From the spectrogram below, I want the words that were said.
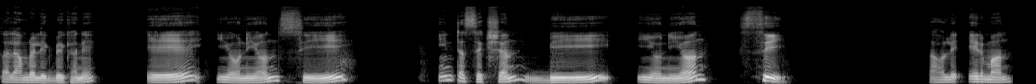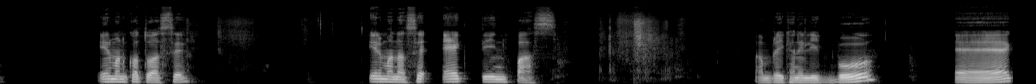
তাহলে আমরা লিখব এখানে A union C intersection B union C তাহলে এর মান এর মান কত আছে? এর মান আছে এক, তিন, পাঁচ। আমরা এখানে লিখব এক,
